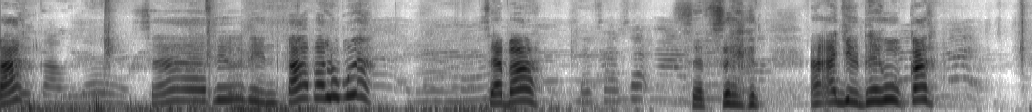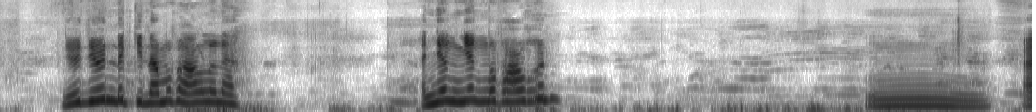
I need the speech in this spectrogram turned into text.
ปะ เก่าเด้อสาธุดินป้าป้าลูกเมื่อแซ่บป่ะแซ่บแซ่บแซ่บแซ่บแซ่บอะอะยืนให้หูบก่อนยืนยืนได้กินน้ำมะพร้าวแล้วนะ อันยังยังมะพร้าวขึ้น อืมอะ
